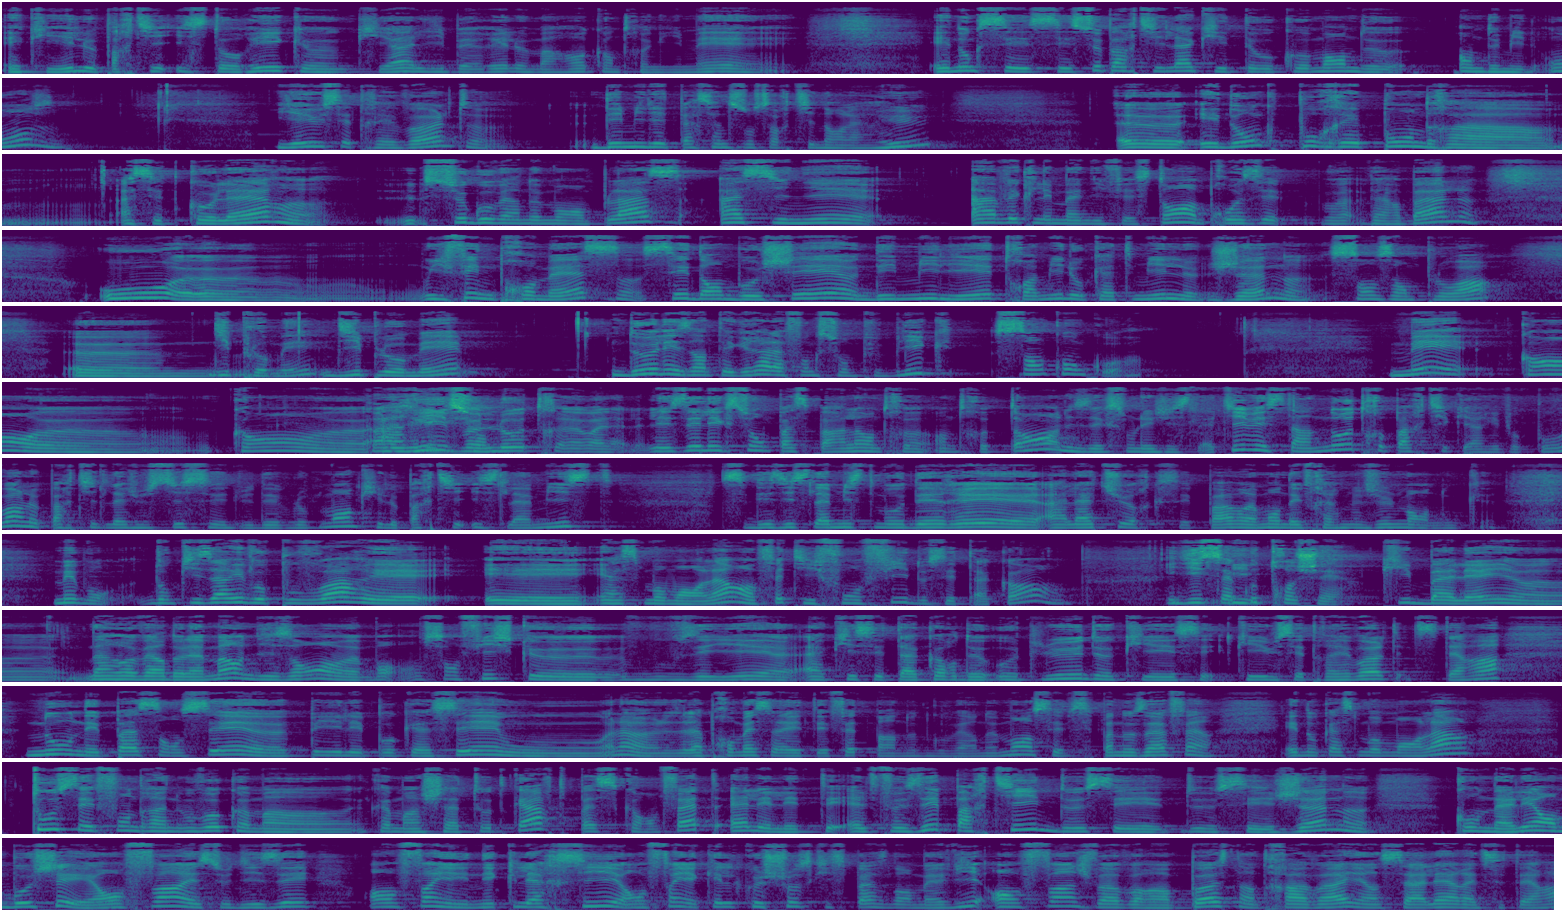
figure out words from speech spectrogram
et qui est le parti historique euh, qui a libéré le Maroc entre guillemets. Et donc c'est ce parti-là qui était aux commandes en 2011. Il y a eu cette révolte, des milliers de personnes sont sorties dans la rue. Euh, et donc, pour répondre à, cette colère, ce gouvernement en place a signé avec les manifestants un procès verbal où, euh, où il fait une promesse, c'est d'embaucher des milliers, 3000 ou 4000 jeunes sans emploi, euh, diplômés, diplômés, de les intégrer à la fonction publique sans concours. Mais quand euh, quand, euh, arrive l'autre, euh, voilà, les élections passent par là entre entre temps, les élections législatives, et c'est un autre parti qui arrive au pouvoir, le parti de la justice et du développement, qui est le parti islamiste. C'est des islamistes modérés à la turque, c'est pas vraiment des frères musulmans. Donc, mais bon, donc ils arrivent au pouvoir et et, et à ce moment-là, en fait, ils font fi de cet accord. Ils disent ça coûte trop cher. Qui balaye euh, d'un revers de la main en disant euh, bon, on s'en fiche que vous ayez acquis cet accord de haute lutte, qui ait, qui ait eu cette révolte, etc. Nous, on n'est pas censé euh, payer les pots cassés ou voilà, la promesse a été faite par notre gouvernement, c'est, c'est pas nos affaires. Et donc à ce moment-là, tout s'effondre à nouveau comme un comme un château de cartes parce qu'en fait elle elle était elle faisait partie de ces de ces jeunes qu'on allait embaucher. Et enfin elle se disait enfin il y a une éclaircie enfin il y a quelque chose qui se passe dans ma vie enfin je vais avoir un poste un travail un salaire etc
